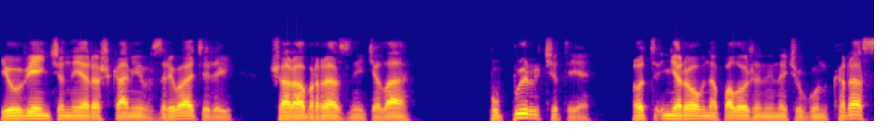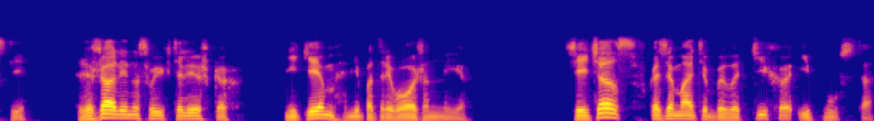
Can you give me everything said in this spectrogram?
и увенчанные рожками взрывателей шарообразные тела, пупырчатые, от неровно положенной на чугун краски, лежали на своих тележках, никем не потревоженные. Сейчас в каземате было тихо и пусто,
